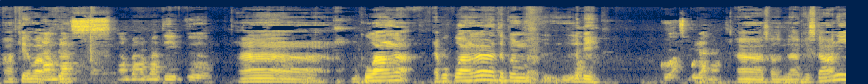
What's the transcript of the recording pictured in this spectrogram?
Ah, Okey, nampak. 16 16 13 Ha, berkurang ke? Dah berkurang ke ataupun lebih? kurang sebulan lah. Ha, so sebenarnya okay. sekarang ni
